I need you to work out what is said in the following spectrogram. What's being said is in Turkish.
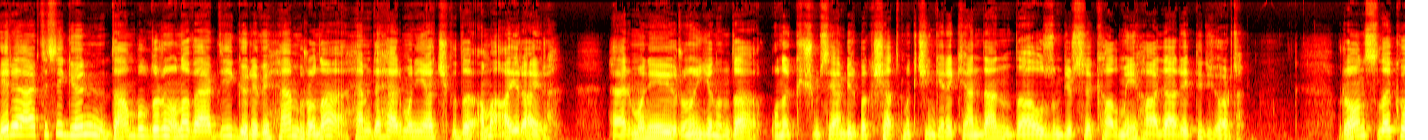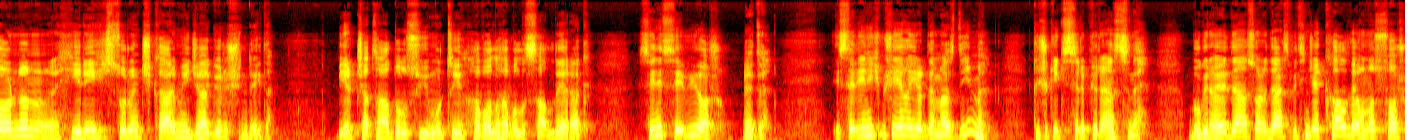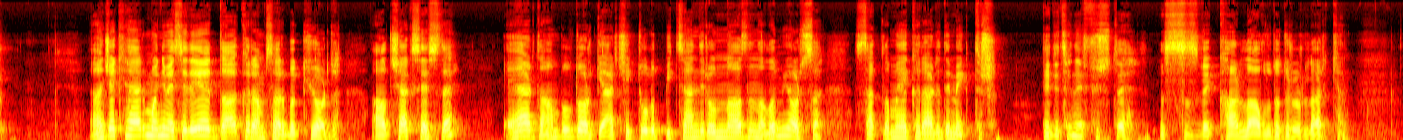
Harry ertesi gün Dumbledore'un ona verdiği görevi hem Ron'a hem de Hermione'ye açıkladı ama ayrı ayrı. Hermione Ron'un yanında ona küçümseyen bir bakış atmak için gerekenden daha uzun bir süre kalmayı hala reddediyordu. Ron Slughorn'un Harry'e hiç sorun çıkarmayacağı görüşündeydi. Bir çatal dolusu yumurtayı havalı havalı sallayarak seni seviyor dedi. İstediğin hiçbir şeye hayır demez değil mi? Küçük iksiri prensine. Bugün öğleden sonra ders bitince kal ve ona sor. Ancak Hermione meseleye daha karamsar bakıyordu. Alçak sesle eğer Dumbledore gerçekte olup bitenleri onun ağzından alamıyorsa saklamaya kararlı demektir, dedi teneffüste, ıssız ve karlı avluda dururlarken.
